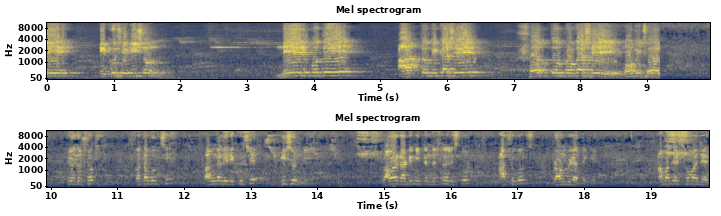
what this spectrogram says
বাঙালির একুশে মিশন। নের পথে আত্মবিকাশে সত্য প্রকাশে অবিচল প্রিয় দর্শক, কথা বলছি বাঙালির একুশের ভীষণ নিয়ে। Flower garden international school Ashuganj, ব্রাউনবিড়া থেকে। আমাদের সমাজের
